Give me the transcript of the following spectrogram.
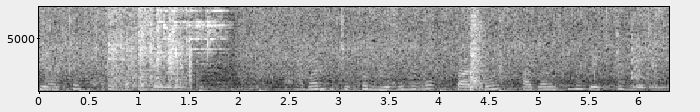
পেঁয়াজটা কিছুটা ভাজা হয়ে গেছে। আবার কিছুক্ষণ ভেজে নেব, তারপর আদা রসুনের পেস্টটি দিয়ে দেবো।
